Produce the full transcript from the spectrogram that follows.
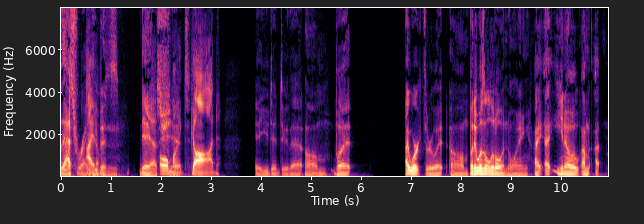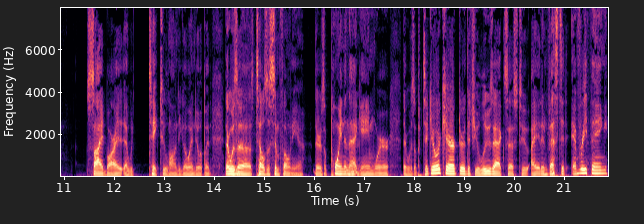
that's right. items. You've been yes. Oh my god. Yeah, you did do that. Um, but I worked through it. Um, but it was a little annoying. I, I you know, I'm I, sidebar. I, I would take too long to go into it, but there was a Tales of Symphonia. There's a point in that Mhm. game where there was a particular character that you lose access to. I had invested everything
